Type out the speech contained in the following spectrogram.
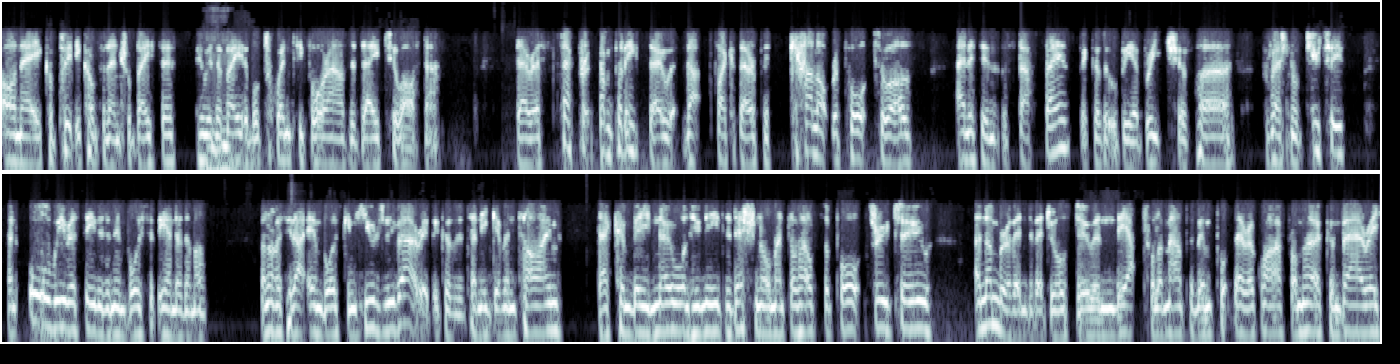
on a completely confidential basis who is mm-hmm. available 24 hours a day to our staff. They're a separate company, so that psychotherapist cannot report to us anything that the staff says because it would be a breach of her professional duties. And all we receive is an invoice at the end of the month. And obviously, that invoice can hugely vary because at any given time, there can be no one who needs additional mental health support through to a number of individuals do. And the actual amount of input they require from her can vary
